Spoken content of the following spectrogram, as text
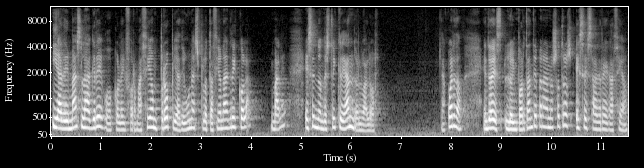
y además la agrego con la información propia de una explotación agrícola, ¿vale? es en donde estoy creando el valor. ¿De acuerdo? Entonces, lo importante para nosotros es esa agregación,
